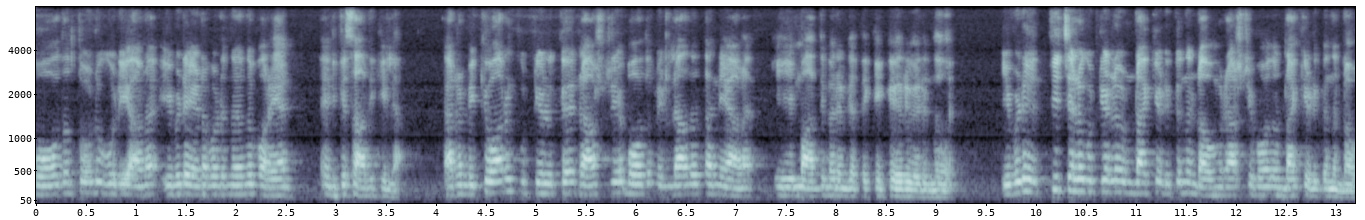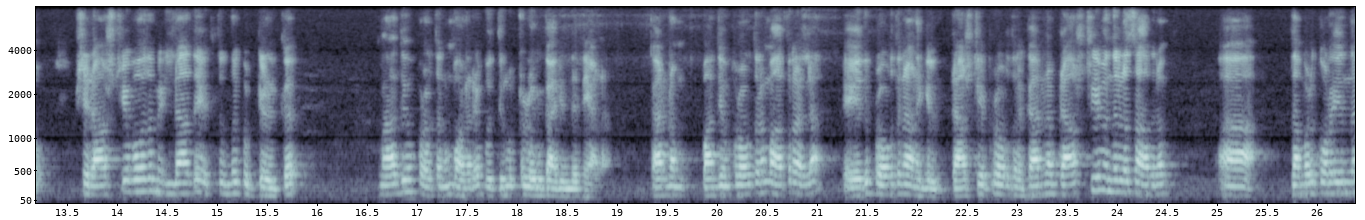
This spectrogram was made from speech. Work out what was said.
ബോധത്തോടു കൂടിയാണ് ഇവിടെ ഇടപെടുന്നതെന്ന് പറയാൻ എനിക്ക് സാധിക്കില്ല. കാരണം മിക്കവാറും കുട്ടികൾക്ക് രാഷ്ട്രീയ ബോധമില്ലാതെ തന്നെയാണ് ഈ മാധ്യമരംഗത്തേക്ക് കയറി വരുന്നത്. ഇവിടെ എത്തി ചില കുട്ടികൾ ഉണ്ടാക്കിയെടുക്കുന്നുണ്ടാവും രാഷ്ട്രീയ ബോധം ഉണ്ടാക്കിയെടുക്കുന്നുണ്ടാവും. പക്ഷെ രാഷ്ട്രീയ ബോധം ഇല്ലാതെ എത്തുന്ന കുട്ടികൾക്ക് മാധ്യമ പ്രവർത്തനം വളരെ ബുദ്ധിമുട്ടുള്ള ഒരു കാര്യം തന്നെയാണ്. കാരണം മാധ്യമ പ്രവർത്തനം മാത്രമല്ല ഏത് പ്രവർത്തനമാണെങ്കിലും രാഷ്ട്രീയ പ്രവർത്തനം. കാരണം രാഷ്ട്രീയം എന്നുള്ള സാധനം നമ്മൾ കുറയുന്ന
